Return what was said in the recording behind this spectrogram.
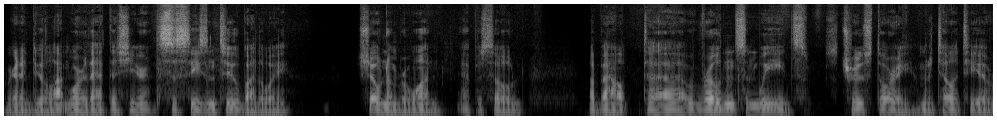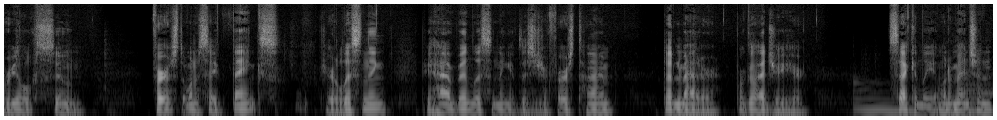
We're going to do a lot more of that this year. This is season two, by the way, show number one, episode about uh, rodents and weeds. It's a true story. I'm going to tell it to you real soon. First, I want to say thanks if you're listening, if you have been listening, if this is your first time, doesn't matter. We're glad you're here. Secondly, I want to mention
